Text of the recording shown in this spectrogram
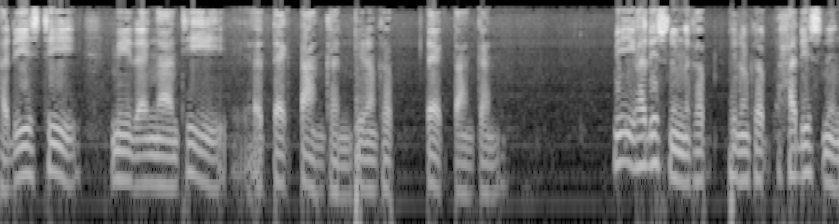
ฮะดีษที่มีรายงานที่แตกต่างกันพี่น้องครับ แตกต่างกัน มีอีกฮะดิษหนึ่งนะครับพี่น้องครับฮะดิษหนึ่ง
